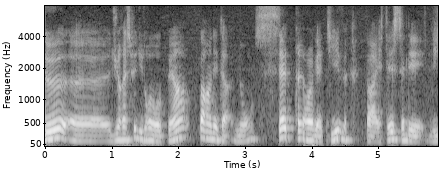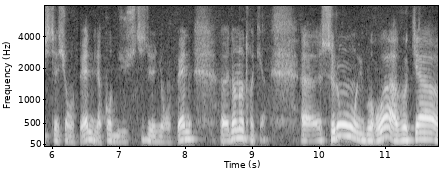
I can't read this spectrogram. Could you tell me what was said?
euh, du respect du droit européen par un État. Non, cette prérogative va rester celle des législations européennes, de la Cour de justice de l'Union européenne, euh, dans notre cas. Euh, selon Hugo Roy, avocat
